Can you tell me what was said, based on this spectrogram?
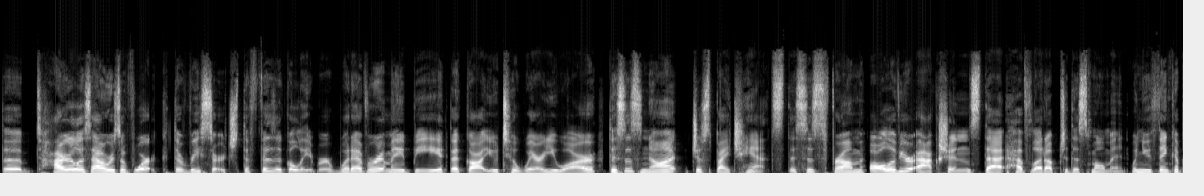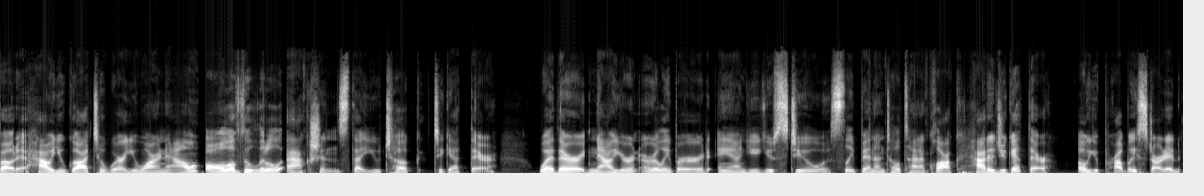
the tireless hours of work, the research, the physical labor, whatever it may be that got you to where you are. This is not just by chance. This is from all of your actions that have led up to this moment. When you think about it, how you got to where you are now, all of the little actions that you took to get there whether now you're an early bird and you used to sleep in until 10 o'clock. How did you get there? Oh, you probably started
